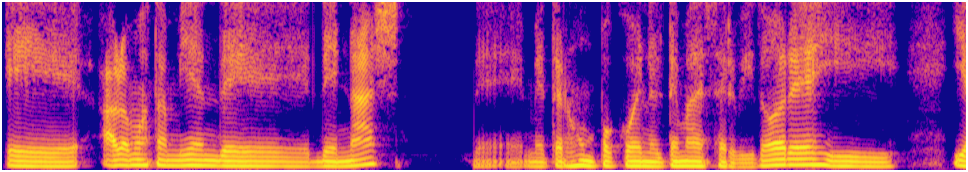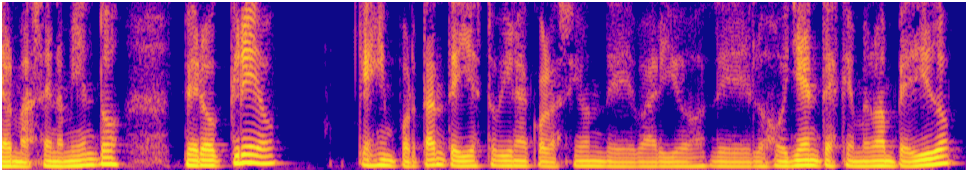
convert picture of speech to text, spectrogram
Eh, hablamos también de, de Nash, de meternos un poco en el tema de servidores y, almacenamiento, pero creo que es importante, y esto viene a colación de varios de los oyentes que me lo han pedido,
